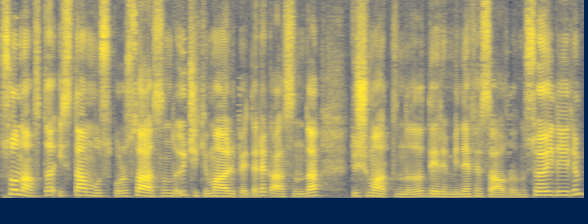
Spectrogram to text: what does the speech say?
son hafta İstanbulspor'u sahasında 3-2 mağlup ederek aslında düşme hattında da derin bir nefes aldığını söyleyelim.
